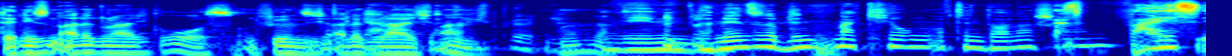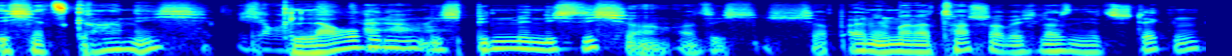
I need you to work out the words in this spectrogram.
denn die sind alle gleich groß und fühlen sich alle Ja, gleich das ist an. natürlich blöd, ne? haben die, haben die so eine Blindenmarkierung auf den Dollarschein? Weiß ich jetzt gar nicht. Ich Ich glaube, ich bin mir nicht sicher. Also ich, ich habe einen in meiner Tasche, aber ich lasse ihn jetzt stecken.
